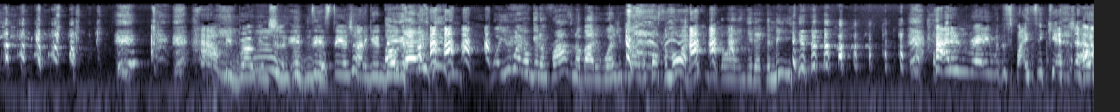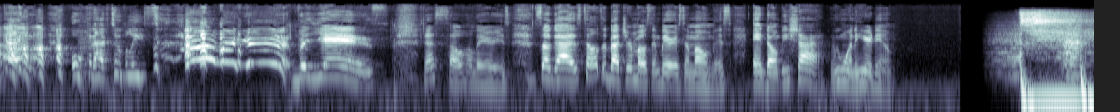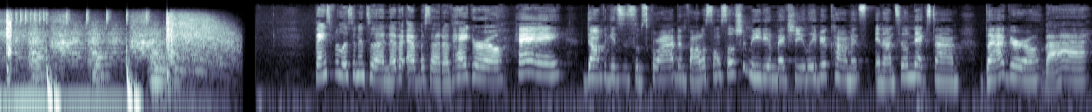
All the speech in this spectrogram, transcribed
I'll be broken then still trying to get a deal. Okay. You weren't gonna get them fries to nobody. Was you? Because the custom order. You can just go ahead and get it to me. I didn't ready with the spicy ketchup. okay. Oh, can I have two, please? oh my god! But yes, That's so hilarious. So, guys, tell us about your most embarrassing moments, and don't be shy. We want to hear them. Thanks for listening to another episode of Hey Girl. hey, don't forget to subscribe and follow us on social media. Make sure you leave your comments. And until next time, bye, girl. Bye.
